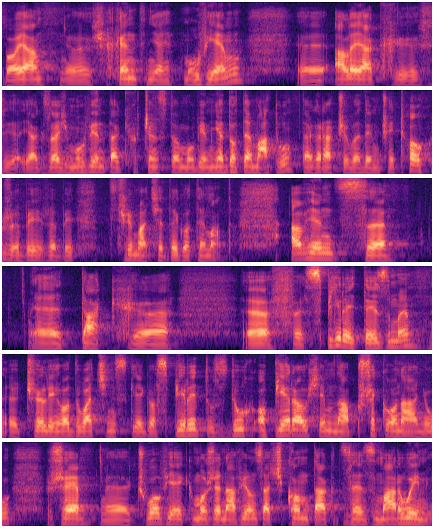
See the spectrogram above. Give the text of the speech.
bo ja e, chętnie mówię, e, ale jak, e, jak zaś mówię, tak często mówię nie do tematu, tak raczej będę czytał, żeby, żeby trzymać się tego tematu. A więc tak, w spirytyzm, e, czyli od łacińskiego spiritus, duch, opierał się na przekonaniu, że e, człowiek może nawiązać kontakt ze zmarłymi.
